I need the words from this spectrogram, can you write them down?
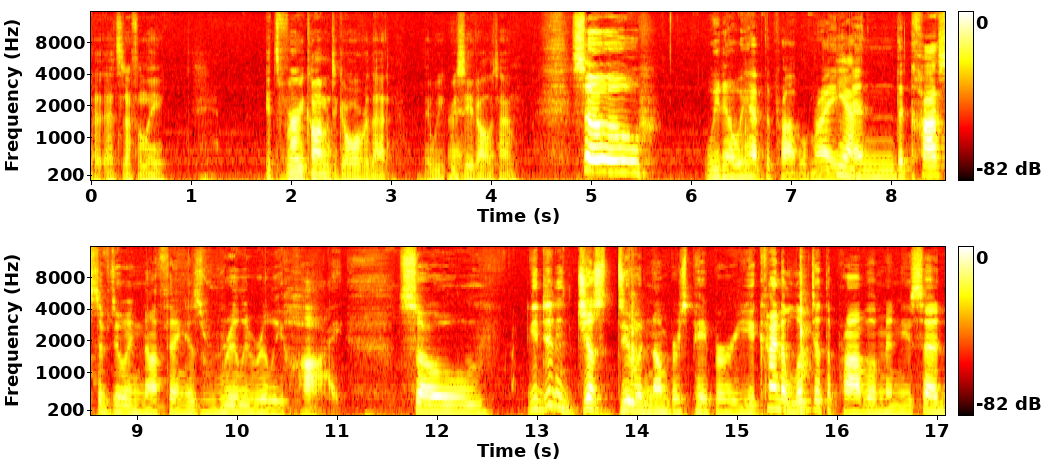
that, that's definitely, it's very common to go over that. And We, we see it all the time. So we know we have the problem, right? Yeah. And the cost of doing nothing is really, really high. So, you didn't just do a numbers paper. You kind of looked at the problem and you said,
